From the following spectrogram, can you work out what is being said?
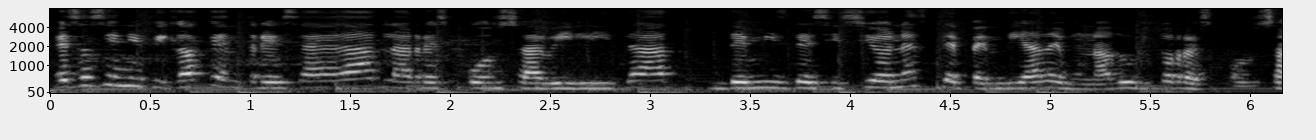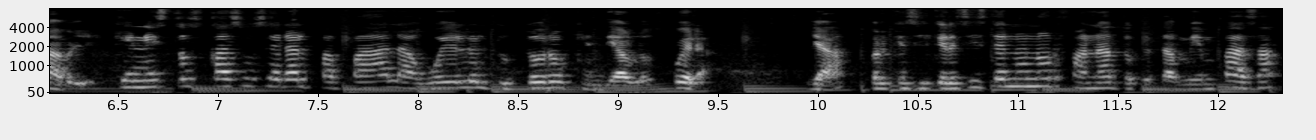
Eso significa que entre esa edad la responsabilidad de mis decisiones dependía de un adulto responsable, que en estos casos era el papá, el abuelo, el tutor o quien diablos fuera. Ya, porque si creciste en un orfanato, que también pasa,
